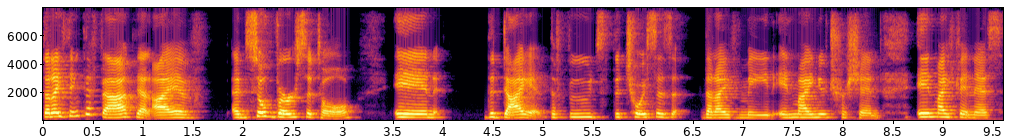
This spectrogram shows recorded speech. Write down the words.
that I think the fact that I have am so versatile in the diet, the foods, the choices that I've made in my nutrition, in my fitness,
